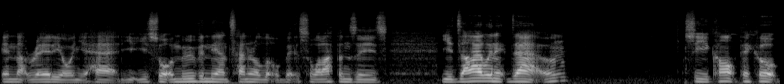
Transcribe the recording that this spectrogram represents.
in that radio in your head. You, you're sort of moving the antenna a little bit. So what happens is you're dialing it down, so you can't pick up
